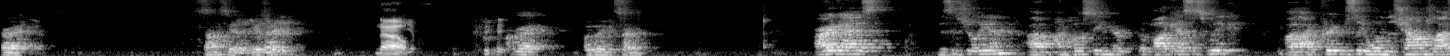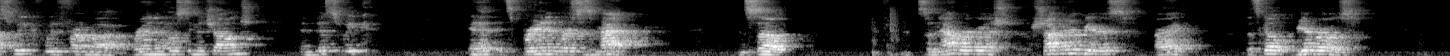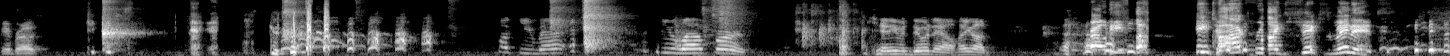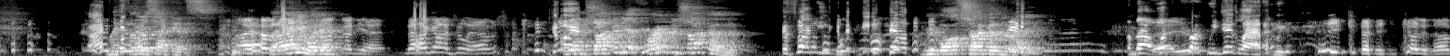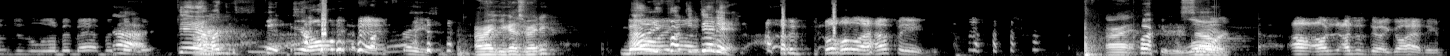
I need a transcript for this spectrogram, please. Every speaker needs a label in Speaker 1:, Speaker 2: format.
Speaker 1: All right.
Speaker 2: Yes.
Speaker 1: Sounds good. Are you guys ready?
Speaker 3: No.
Speaker 2: Yep.
Speaker 1: All right. I'll go ahead and get started. All right, guys. This is Julian. Um, I'm hosting your, the podcast this week. Uh, I previously won the challenge last week with from uh, Brandon hosting the challenge, and this week it, it's Brandon versus Matt. And so, so now we're going to sh- shotgun our beers. All right, let's go, beer bros.
Speaker 2: Beer bros. Fuck you, Matt. You laugh first. I can't even do it now. Hang on.
Speaker 3: Bro, he, he talked for like six minutes. I
Speaker 1: Like 30 seconds.
Speaker 2: I haven't,
Speaker 1: But
Speaker 2: I haven't
Speaker 1: anyway.
Speaker 2: shotgun yet. No, hang on, Julie. I haven't shotgun yet.
Speaker 3: Go
Speaker 1: We have
Speaker 3: ahead.
Speaker 1: shotgun yet? We're having shotgun.
Speaker 3: The fucking detail
Speaker 1: We've all shotgunned already.
Speaker 3: about what the fuck we did last week.
Speaker 2: he, cut, he cut it up just a little bit, Matt. But
Speaker 3: Ah, Damn,
Speaker 1: All
Speaker 3: I just spit beer all over the fucking face.
Speaker 1: All right, you guys ready?
Speaker 2: no,
Speaker 3: I already
Speaker 2: hang
Speaker 3: fucking
Speaker 2: on,
Speaker 3: did
Speaker 2: I'm-
Speaker 3: it.
Speaker 2: I'm still laughing.
Speaker 1: All right.
Speaker 3: Fucking
Speaker 1: So-
Speaker 3: lord.
Speaker 2: I'll, I'll, I'll just do it. Go ahead, dude.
